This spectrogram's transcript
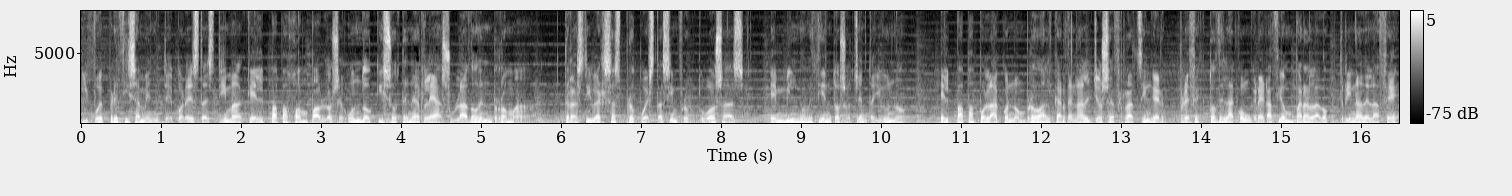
Y fue precisamente por esta estima que el Papa Juan Pablo II quiso tenerle a su lado en Roma. Tras diversas propuestas infructuosas, en 1981, el Papa polaco nombró al cardenal Joseph Ratzinger prefecto de la Congregación para la Doctrina de la Fe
